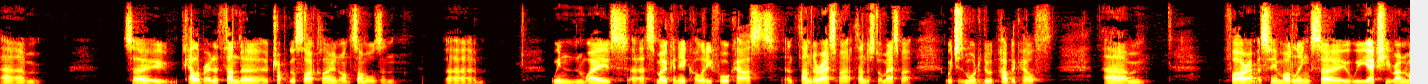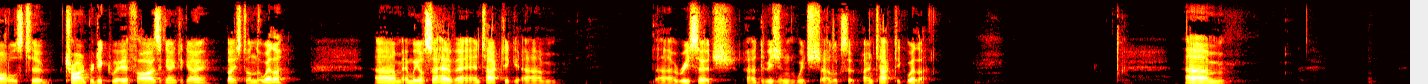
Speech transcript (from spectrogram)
Um, so calibrated thunder, tropical cyclone ensembles and uh, wind and waves, uh, smoke and air quality forecasts, and thunder asthma, thunderstorm asthma, which is more to do with public health. Um, fire atmosphere modelling, so we actually run models to try and predict where fires are going to go based on the weather. Um, and we also have an Antarctic um, uh, research uh, division which uh, looks at Antarctic weather. Um,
